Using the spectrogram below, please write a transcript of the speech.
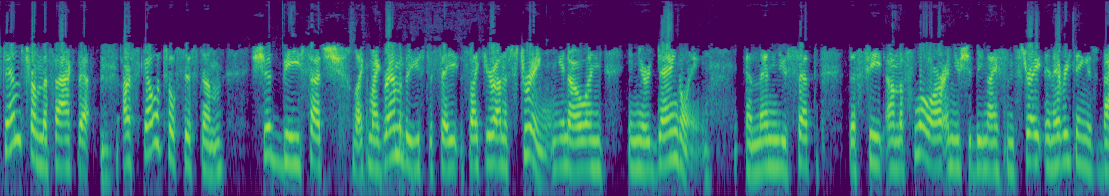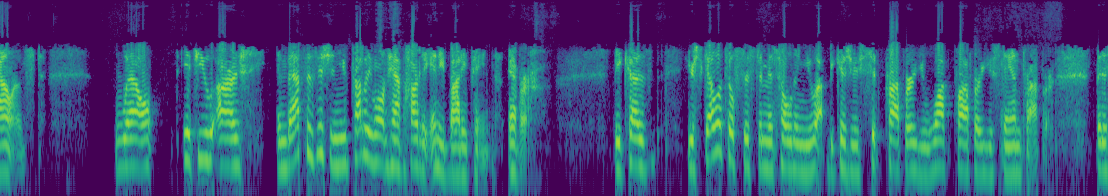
stems from the fact that our skeletal system should be such, like my grandmother used to say, it's like you're on a string, you know, and, and you're dangling. And then you set the feet on the floor and you should be nice and straight and everything is balanced. Well, if you are in that position, you probably won't have hardly any body pain ever because your skeletal system is holding you up because you sit proper, you walk proper, you stand proper. But as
